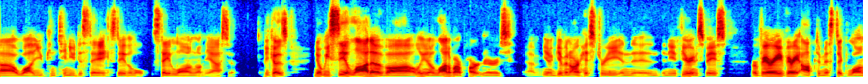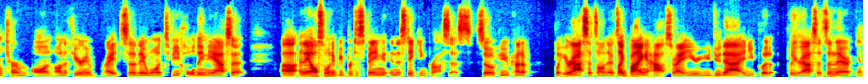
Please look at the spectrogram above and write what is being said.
uh, while you continue to stay stay the stay long on the asset because you know we see a lot of uh, you know a lot of our partners um, you know given our history in the in, the Ethereum space are very very optimistic long term on on Ethereum right so they want to be holding the asset uh, and they also want to be participating in the staking process so if you kind of put your assets on there. It's like buying a house, right? You you do that and you put put your assets in there. Yeah.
